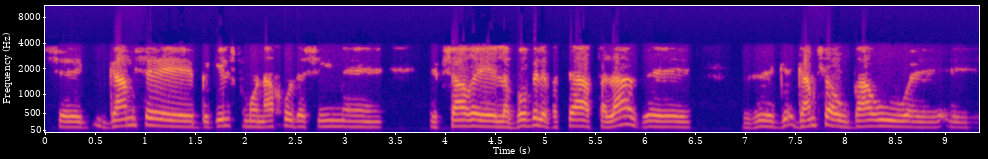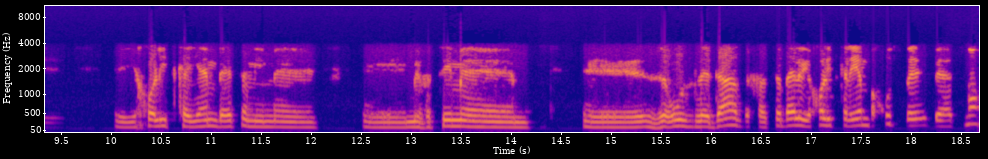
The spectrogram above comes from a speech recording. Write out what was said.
שגם שבגיל שמונה חודשים אה, אפשר אה, לבוא ולבצע הפלה, זה, זה גם כשהעובר הוא יכול להתקיים בעצם עם מבצעים זירוז לידה וכיוצא באלו, יכול להתקיים בחוץ בעצמו,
